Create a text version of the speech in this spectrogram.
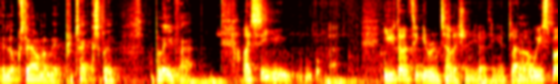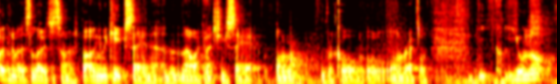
It looks down on me. It protects me. I believe that. I see you. You don't think you're intelligent. You don't think you're clever. And we've spoken about this loads of times, but I'm going to keep saying it, and now I can actually say it on record or on record. You're not.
